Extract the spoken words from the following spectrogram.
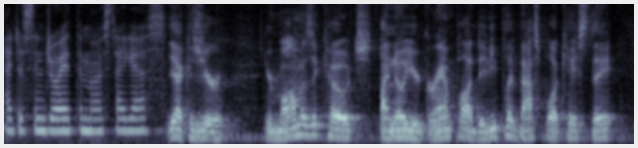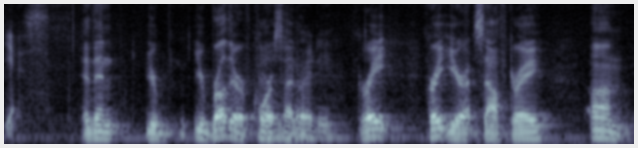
I just enjoy it the most, I guess. Yeah, because your your mom is a coach. I know your grandpa. Did he play basketball at K State? Yes. And then your your brother, of course, had a great great year at South Gray. Um,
